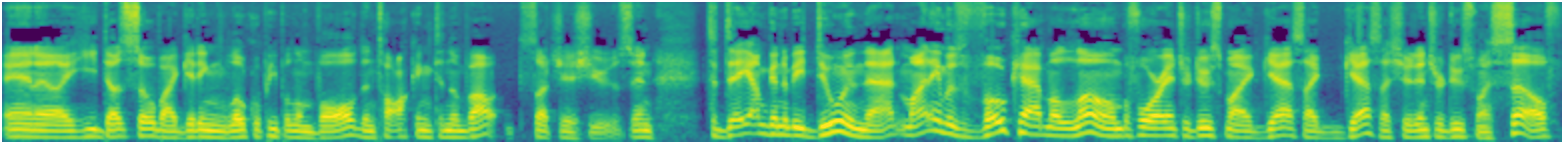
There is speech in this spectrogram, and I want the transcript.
And uh, he does so by getting local people involved and talking to them about such issues. And today I'm going to be doing that. My name is Vocab Malone. Before I introduce my guest, I guess I should introduce myself.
